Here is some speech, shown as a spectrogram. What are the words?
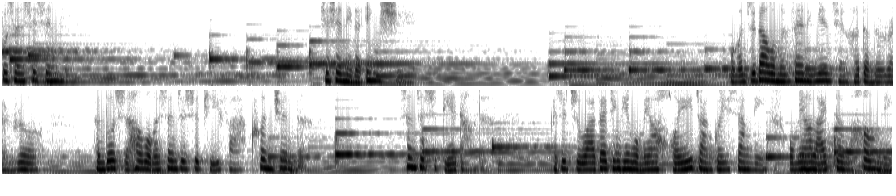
父神，谢谢你，谢谢你的应许。我们知道我们在你面前何等的软弱，很多时候我们甚至是疲乏困倦的，甚至是跌倒的。可是主啊，在今天我们要回转归向你，我们要来等候你。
